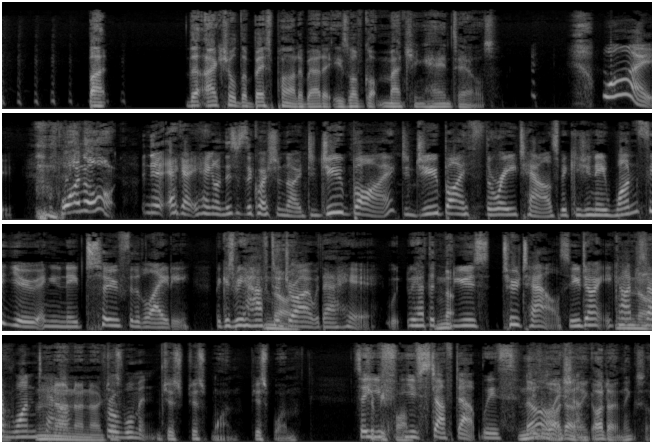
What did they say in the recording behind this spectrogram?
but the actual, the best part about it is I've got matching hand towels. Why? Why not? Okay, hang on. This is the question though. Did you buy? Did you buy three towels because you need one for you and you need two for the lady? Because we have to No. dry it with our hair. We- We have to No. use two towels. You don't. You can't just No. have one towel No, no, no. for just, a woman. Just, just one. Just one. So should be you've fine. you've stuffed up with. No, with I don't Alicia. think. I don't think so.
